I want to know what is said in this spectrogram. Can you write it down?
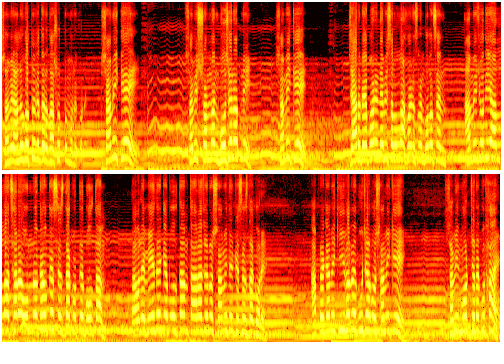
স্বামীর আনুগত্যকে তারা দাসত্ব মনে করে। স্বামী কে? স্বামীর সম্মান বোঝেন আপনি। স্বামী কে? যার ব্যাপারে নবী সাল্লাহ বলেছেন আমি যদি আল্লাহ ছাড়া অন্য কাউকে চেষ্টা করতে বলতাম, তাহলে মেয়েদেরকে বলতাম তারা যেন স্বামীদেরকে চেষ্টা করে। আপনাকে আমি কীভাবে বুঝাবো স্বামীকে? স্বামীর মর্যাদা কোথায়?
